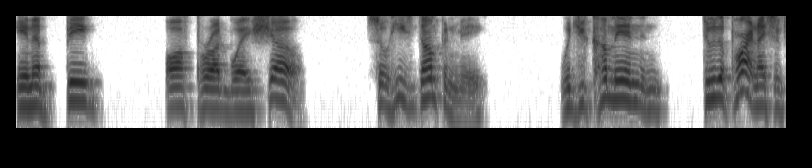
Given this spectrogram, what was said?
in a big off Broadway show. So he's dumping me. Would you come in and do the part? And I said,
